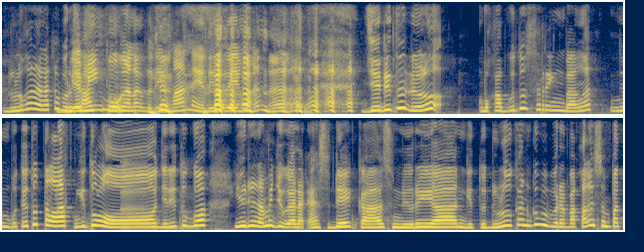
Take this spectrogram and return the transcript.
dulu kan anaknya baru Dia satu. bingung anak tadi yang mana ya, disuruh yang mana. Jadi tuh dulu bokap gue tuh sering banget nyebutnya tuh telat gitu loh. Jadi tuh gue, yaudah namanya juga anak SD kan sendirian gitu. Dulu kan gue beberapa kali sempat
